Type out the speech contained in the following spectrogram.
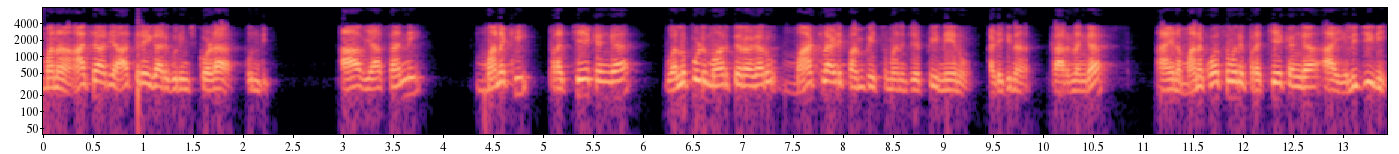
మన ఆచార్య ఆత్రేయ గారి గురించి కూడా ఉంది. ఆ వ్యాసాన్ని మనకి ప్రత్యేకంగా వల్లపూడి మారుతీరావు గారు మాట్లాడి పంపించమని చెప్పి నేను అడిగిన కారణంగా ఆయన మన కోసమని ప్రత్యేకంగా ఆ ఎలిజీని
